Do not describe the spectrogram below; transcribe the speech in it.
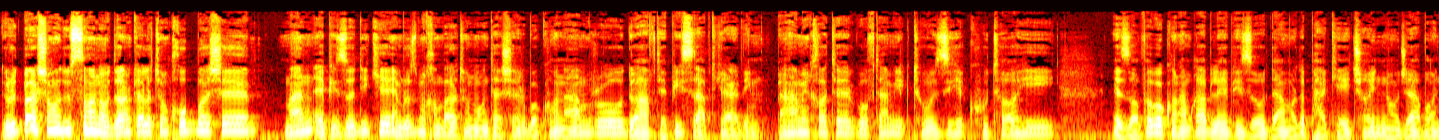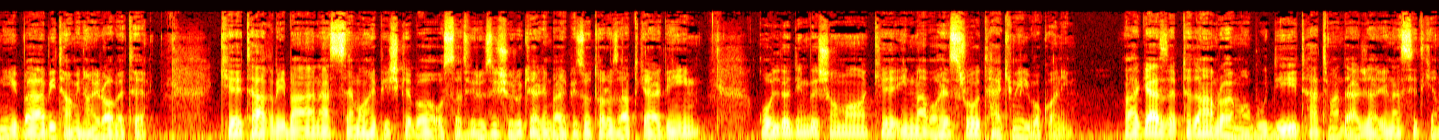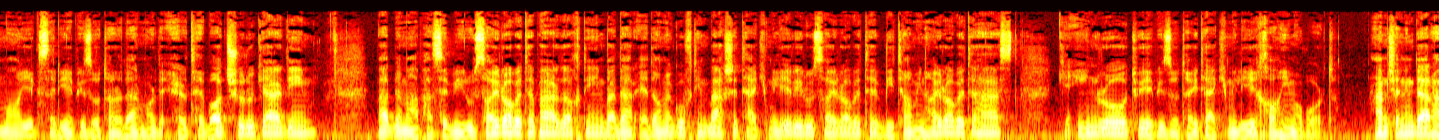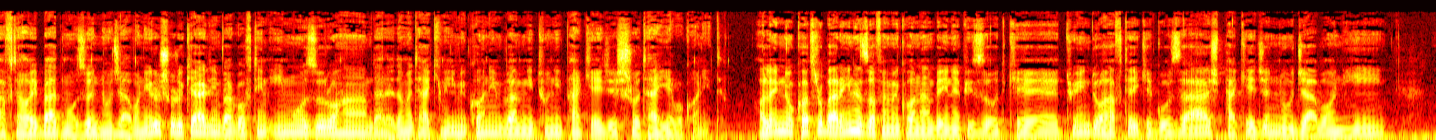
درود بر شما دوستان امیدوارم که حالتون خوب باشه. من اپیزودی که امروز می‌خوام براتون منتشر بکنم رو دو هفته پیش ثبت کردیم. به همین خاطر گفتم یک توضیح کوتاهی اضافه بکنم قبل اپیزود در مورد پکیج های نوجوانی و ویتامین های رابطه که تقریبا از سه ماه پیش که با استاد فیروزی شروع کردیم و اپیزودها رو ضبط کردیم قول دادیم به شما که این مباحث رو تکمیل بکنیم. و اگر از ابتدا همراه ما بودید حتما در جریان هستید که ما یک سری اپیزودها رو در مورد ارتباط شروع کردیم. بعد به مبحث ویروس های رابطه پرداختیم و در ادامه گفتیم بخش تکمیلی ویروس های رابطه ویتامین های رابطه هست که این رو توی اپیزودهای تکمیلی خواهیم آورد. همچنین در هفته های بعد موضوع نوجوانی رو شروع کردیم و گفتیم این موضوع رو هم در ادامه تکمیل می‌کنیم و می‌تونید پکیجش رو تهیه بکنید. حالا این نکات رو برای این اضافه می‌کنم به این اپیزود که توی این دو هفته که گذشت پکیج نوجوانی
